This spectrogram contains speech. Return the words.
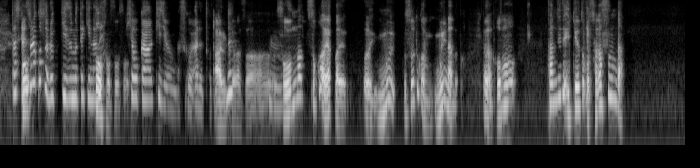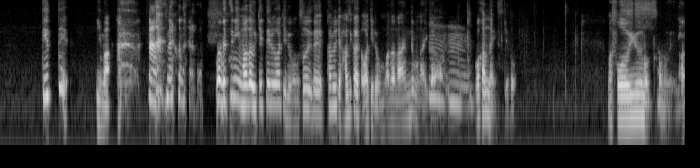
確かにそれこそルッキズム的なそうそうそうそう。評価基準がすごいあるってことあだよね。るからさ、ん。そんなそこはやっぱ無そういうとこは無理なんだと。だからこの感じでいけるとこ探すんだ。って言って今。あなるほどなるほどまあ別にまだ受けてるわけでもそれで髪の毛弾かれたわけでもまだ何でもないからうんうんわかんないんですけど、まあそういうのとかもあっ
